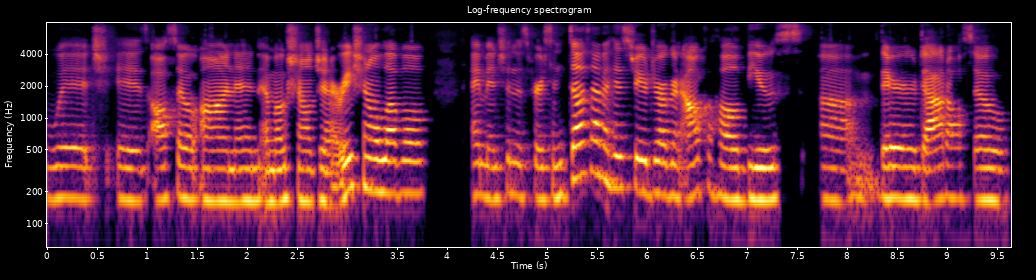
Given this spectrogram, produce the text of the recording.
which is also on an emotional generational level. I mentioned this person does have a history of drug and alcohol abuse. Um, their dad also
